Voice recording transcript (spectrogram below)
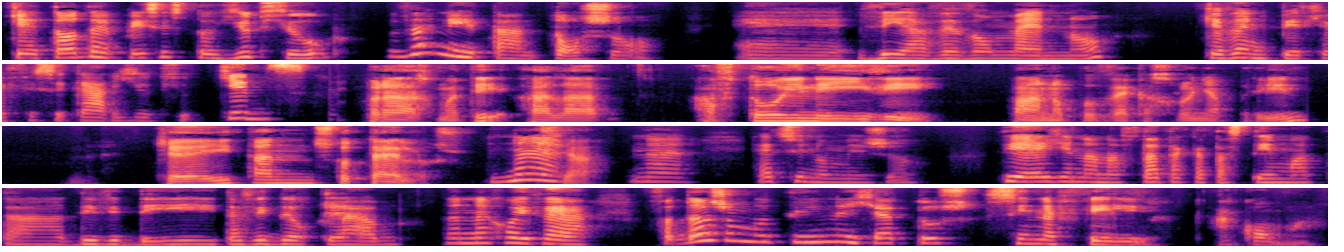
Και τότε επίσης το YouTube δεν ήταν τόσο ε, διαδεδομένο και δεν υπήρχε φυσικά YouTube Kids. Πράγματι, αλλά αυτό είναι ήδη πάνω από 10 χρόνια πριν και ήταν στο τέλος Ναι, πια. ναι, έτσι νομίζω. Τι έγιναν αυτά τα καταστήματα, DVD, τα video club, δεν έχω ιδέα. Φαντάζομαι ότι είναι για τους συνεφίλ ακόμα.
